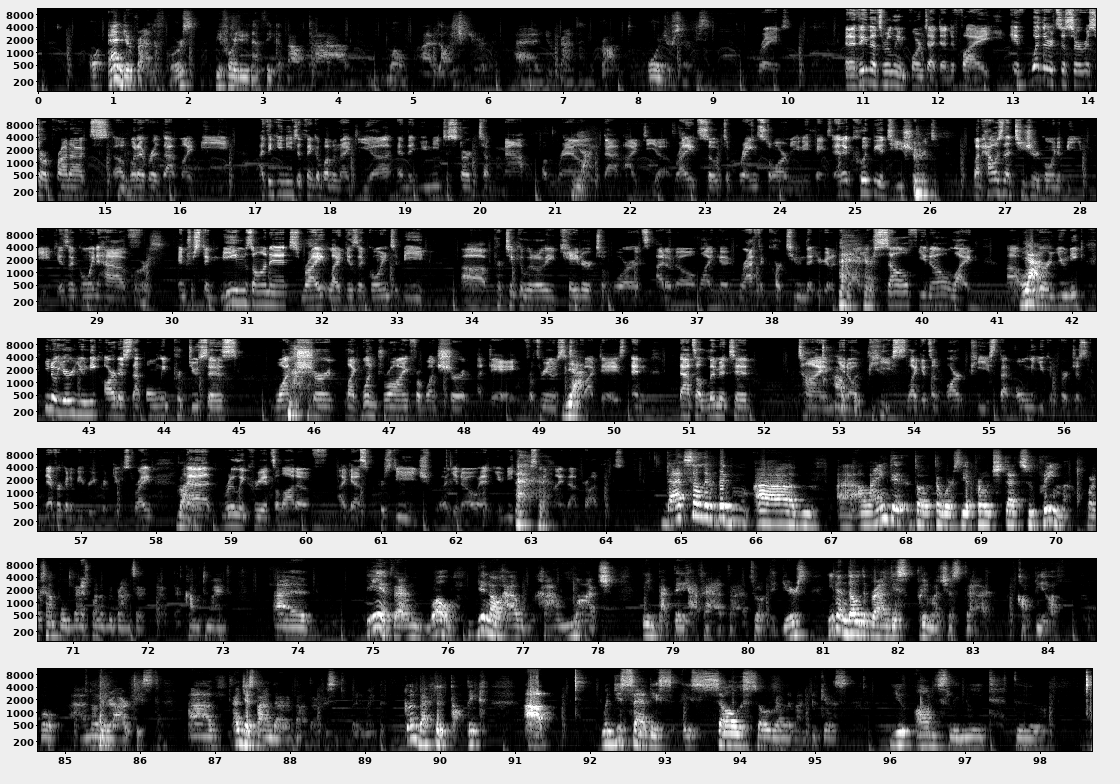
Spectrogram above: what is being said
or, and your brand, of course, before you even think about uh, well uh, launching your uh, your brand and your product or your service. Right. And I think that's really important to identify if whether it's a service or a product, uh, whatever that might be. I think you need to think about an idea and then you need to start to map around Yeah. that idea, right? So to brainstorm unique things. And it could be a t-shirt, but how is that t-shirt going to be unique? Is it going to have interesting memes on it, right? Like, is it going to be uh, particularly catered towards, I don't know, like a graphic cartoon that you're going to draw yourself, you know, like, uh, or Yeah. you're unique, you know, you're unique artist that only produces one shirt, like one drawing for one shirt a day for 365 days. And that's a limited time, you know, piece. Like it's an art piece that only you can purchase, never going to be reproduced, right? Right. That really creates a lot of, I guess, prestige, uh, you know, and uniqueness behind that product. That's a little bit um, uh, aligned to, to- towards the approach that Supreme, for example, that's one of the brands that, that, that come to mind. Uh, is and well, you know how how much impact they have had uh, throughout the years. Even though the brand is pretty much just uh, a copy of well another artist. Uh, I just found out about that recently, by the way. But going back to the topic, uh, what you said is is so so relevant because you obviously need to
